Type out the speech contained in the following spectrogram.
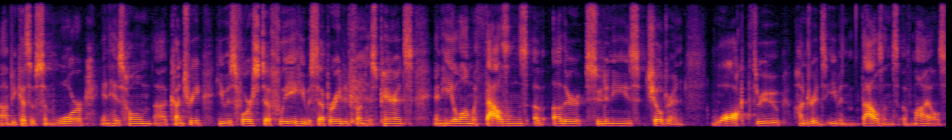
uh, because of some war in his home uh, country, he was forced to flee. He was separated from his parents, and he, along with thousands of other Sudanese children, walked through hundreds, even thousands of miles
